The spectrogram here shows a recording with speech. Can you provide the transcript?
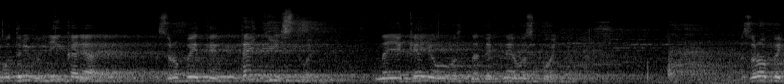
умудрив лікаря зробити те дійство, на яке його надихне Господь. Зробить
